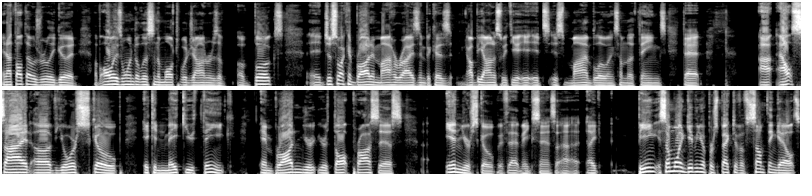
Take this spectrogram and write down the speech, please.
And I thought that was really good. I've always wanted to listen to multiple genres of, of books uh, just so I can broaden my horizon because I'll be honest with you, it, it's, it's mind blowing some of the things that outside of your scope, it can make you think and broaden your, your thought process in your scope, if that makes sense. Uh, like being someone giving you a perspective of something else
